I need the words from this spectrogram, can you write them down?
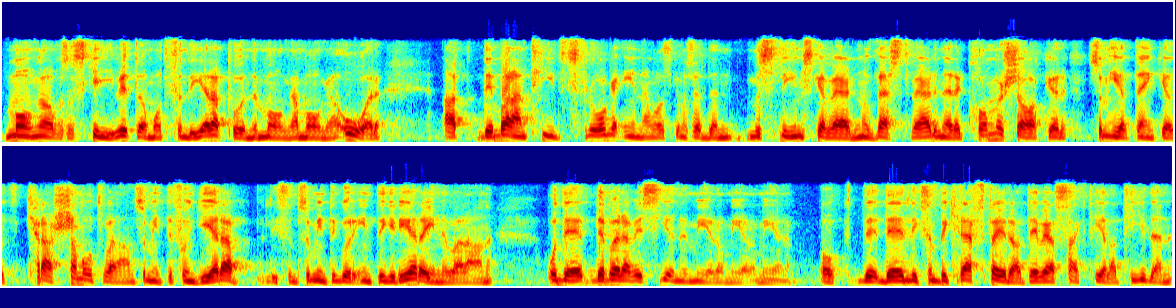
många av oss har skrivit om och funderat på under många, många år. Att det är bara en tidsfråga innan vad ska man säga, den muslimska världen och västvärlden, när det kommer saker som helt enkelt kraschar mot varandra, som inte fungerar, liksom, som inte går att integrera in i varandra. Och det, det börjar vi se nu mer och mer och mer. Och det, det liksom bekräftar ju att det vi har sagt hela tiden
